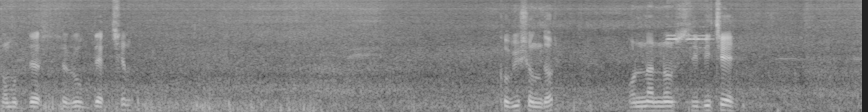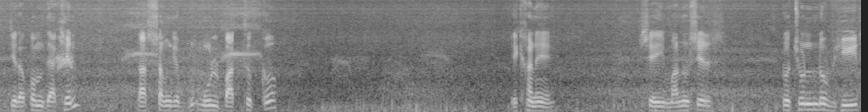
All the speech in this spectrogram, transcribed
সমুদ্রের রূপ দেখছেন। খুবই সুন্দর। অন্যান্য সি বিচে যেরকম দেখেন, তার সঙ্গে মূল পার্থক্য, এখানে সেই মানুষের প্রচণ্ড ভিড়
